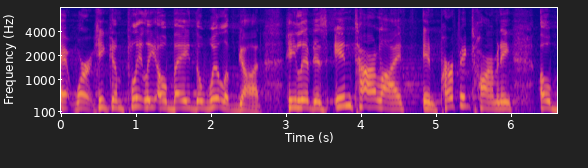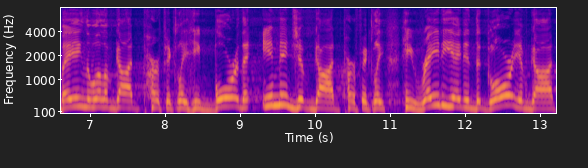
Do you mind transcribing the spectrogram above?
at work. He completely obeyed the will of God. He lived his entire life in perfect harmony, obeying the will of God perfectly. He bore the image of God perfectly. He radiated the glory of God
